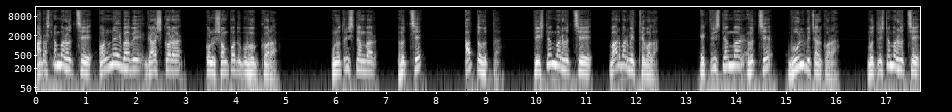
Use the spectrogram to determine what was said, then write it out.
আঠাশ নম্বর হচ্ছে অন্যায়ভাবে গ্রাস করা কোনো সম্পদ উপভোগ করা। উনত্রিশ নম্বর হচ্ছে আত্মহত্যা। ত্রিশ নম্বর হচ্ছে বারবার মিথ্যে বলা। একত্রিশ নম্বর হচ্ছে ভুল বিচার করা। বত্রিশ নম্বর হচ্ছে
